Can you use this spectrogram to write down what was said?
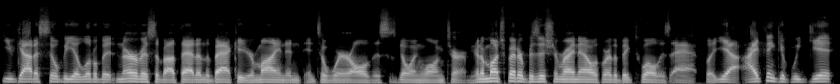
you've got to still be a little bit nervous about that in the back of your mind and into where all this is going long term. You're in a much better position right now with where the Big 12 is at. But yeah, I think if we get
